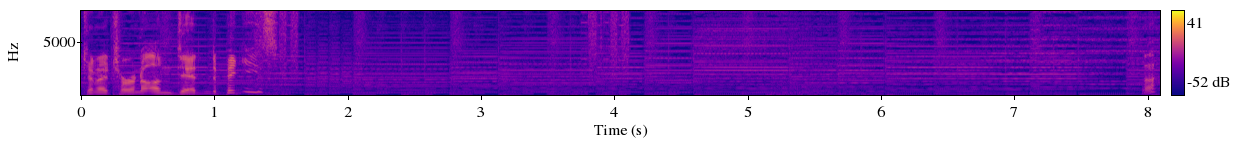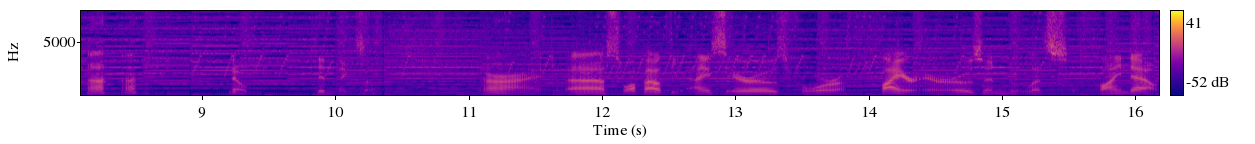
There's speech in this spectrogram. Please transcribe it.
Can I turn undead into piggies? nope. Didn't think so. Alright, uh, swap out the ice arrows for fire arrows, and let's find out.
